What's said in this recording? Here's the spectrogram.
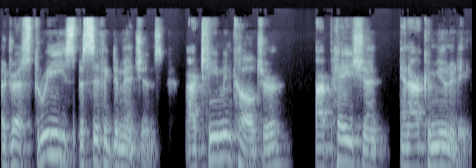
address three specific dimensions our team and culture, our patient, and our community.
